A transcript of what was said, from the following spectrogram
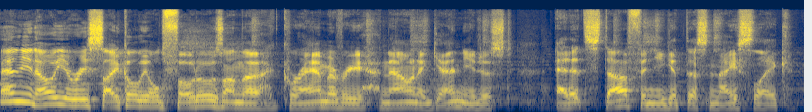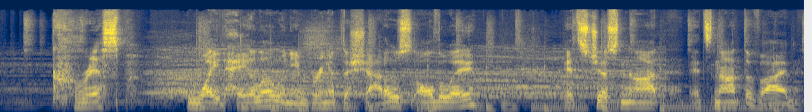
And you know, you recycle the old photos on the gram every now and again. You just edit stuff and you get this nice like crisp white halo when you bring up the shadows all the way. It's just not, it's not the vibe.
